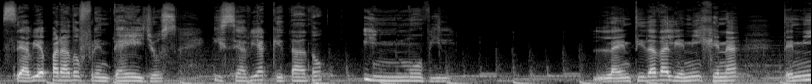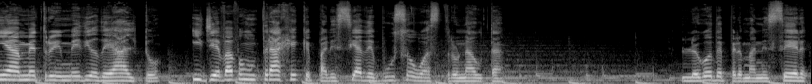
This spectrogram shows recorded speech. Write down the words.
se había parado frente a ellos y se había quedado inmóvil. La entidad alienígena tenía metro y medio de alto y llevaba un traje que parecía de buzo o astronauta. Luego de permanecer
